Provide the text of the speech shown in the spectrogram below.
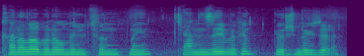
kanala abone olmayı lütfen unutmayın. Kendinize iyi bakın. Görüşmek üzere.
